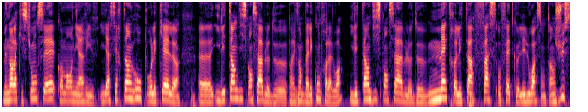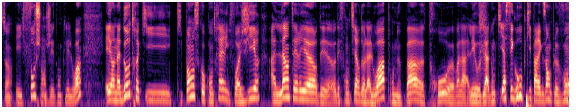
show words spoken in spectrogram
Maintenant, la question, c'est comment on y arrive. Il y a certains groupes pour lesquels euh, il est indispensable, de, par exemple, d'aller contre la loi. Il est indispensable de mettre l'État face au fait que les lois sont injustes et il faut changer donc les lois. Et il y en a d'autres qui, qui pensent qu'au contraire, il faut agir à l'intérieur des, euh, des frontières de la loi pour ne pas euh, trop voilà, aller au-delà. Donc il y a ces groupes qui, par exemple, vont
